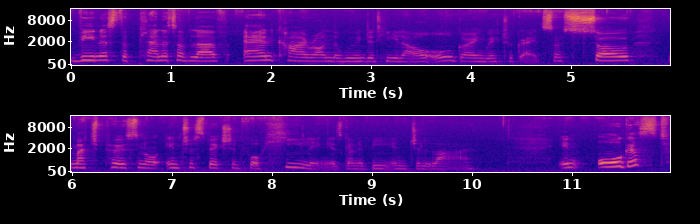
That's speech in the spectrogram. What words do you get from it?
Venus, the planet of love, and Chiron, the wounded healer, are all going retrograde. So, so much personal introspection for healing is going to be in July. In August,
